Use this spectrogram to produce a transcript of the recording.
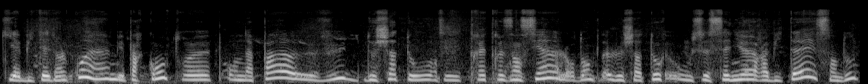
Qui habitait dans le coin, hein. mais par contre, euh, on n'a pas euh, vu de château. C'est très très ancien. Alors donc, le château où ce seigneur habitait, sans doute,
